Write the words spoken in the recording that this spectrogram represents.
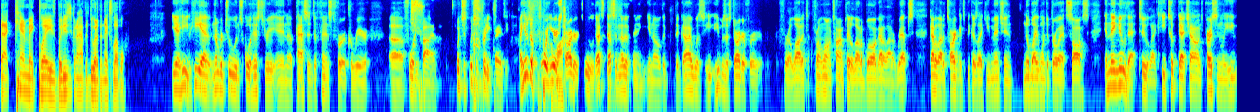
that can make plays, but he's just going to have to do it at the next level. Yeah, he he had number two in school history and uh, passes defense for a career, uh, forty five, which is which is pretty crazy. Like he was a four year wow. starter too. That's that's another thing. You know, the the guy was he, he was a starter for for a lot of for a long time. Played a lot of ball, got a lot of reps, got a lot of targets because, like you mentioned, nobody wanted to throw at Sauce, and they knew that too. Like he took that challenge personally. He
